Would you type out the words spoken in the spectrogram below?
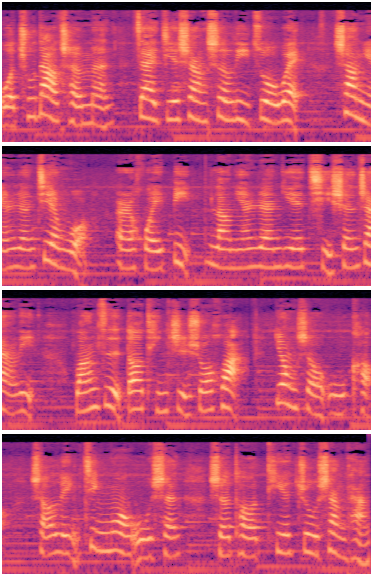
我出到城门。在街上设立座位，少年人见我而回避，老年人也起身站立，王子都停止说话，用手捂口，首领静默无声，舌头贴住上膛，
